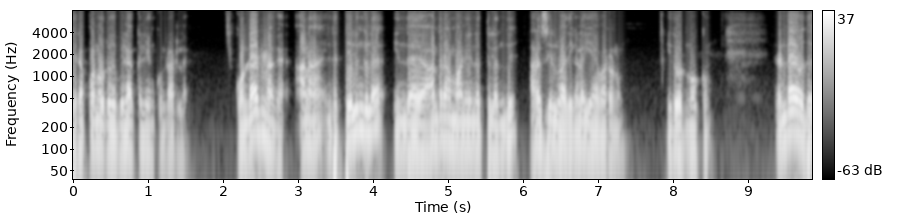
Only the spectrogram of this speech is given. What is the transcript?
சிறப்பான ஒரு விழாக்கள் ஏன் கொண்டாடல? கொண்டாடினாங்க. ஆனால் இந்த தெலுங்கில் இந்த ஆந்திரா மாநிலத்திலேருந்து அரசியல்வாதிகளை ஏன் வரணும்? இது ஒரு நோக்கம். ரெண்டாவது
